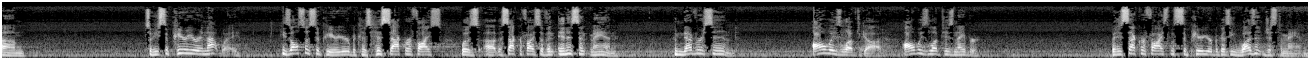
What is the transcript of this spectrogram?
Um, so he's superior in that way. He's also superior because his sacrifice was uh, the sacrifice of an innocent man who never sinned always loved God, always loved his neighbor. But his sacrifice was superior because he wasn't just a man,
